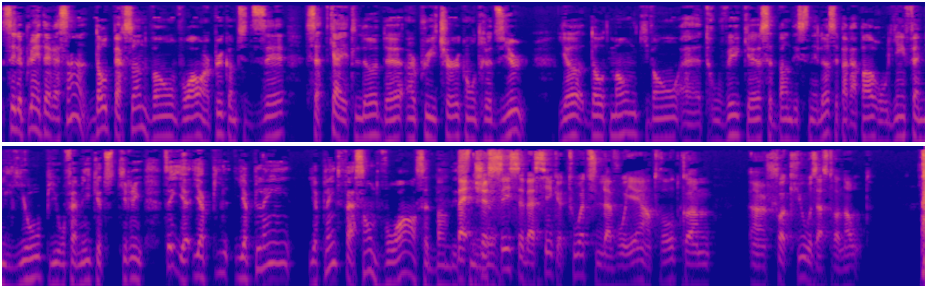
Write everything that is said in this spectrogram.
c'est le plus intéressant. D'autres personnes vont voir un peu, comme tu disais, cette quête-là de un preacher contre Dieu. Il y a d'autres mondes qui vont euh, trouver que cette bande dessinée-là, c'est par rapport aux liens familiaux puis aux familles que tu te crées. Tu sais, il y a, y, a, y a plein, il y a plein de façons de voir cette bande Ben, dessinée. je sais, Sébastien, que toi, tu la voyais, entre autres, comme un fuck you aux astronautes.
